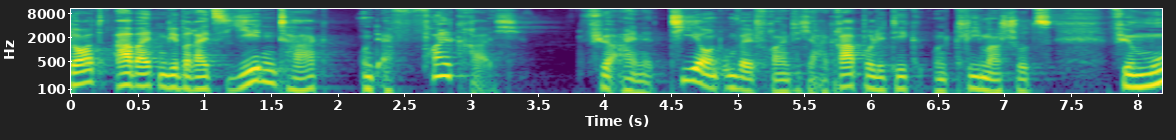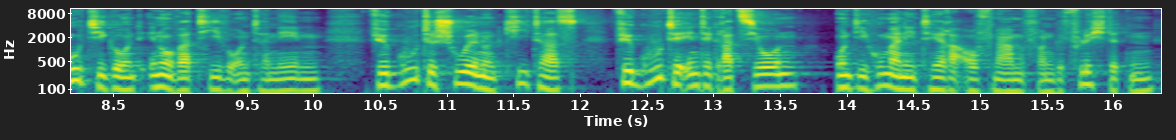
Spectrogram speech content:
Dort arbeiten wir bereits jeden Tag und erfolgreich für eine tier- und umweltfreundliche Agrarpolitik und Klimaschutz, für mutige und innovative Unternehmen, für gute Schulen und Kitas, für gute Integration und die humanitäre Aufnahme von Geflüchteten,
